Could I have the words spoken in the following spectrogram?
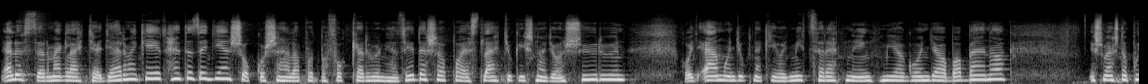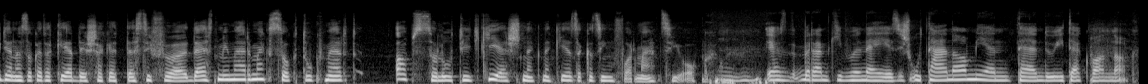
először meglátja a gyermekét, hát ez egy ilyen sokkos állapotba fog kerülni az édesapa, ezt látjuk is nagyon sűrűn, hogy elmondjuk neki, hogy mit szeretnénk, mi a gondja a babának, és másnap ugyanazokat a kérdéseket teszi föl, de ezt mi már megszoktuk, mert abszolút így kiesnek neki ezek az információk. Mm, ez rendkívül nehéz, és utána milyen teendőitek vannak?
